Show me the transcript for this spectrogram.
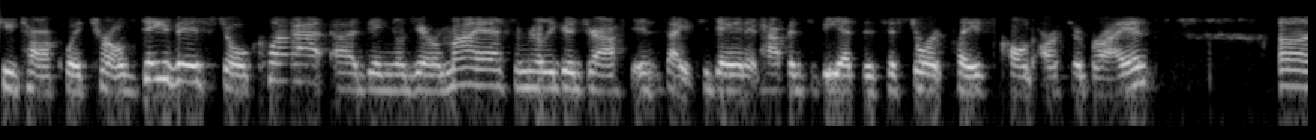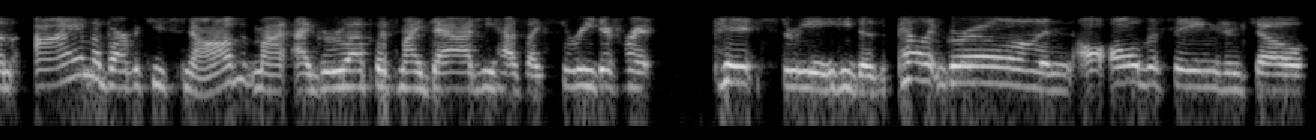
to talk with Charles Davis, Joel Klatt, uh, Daniel Jeremiah, some really good draft insight today, and it happened to be at this historic place called Arthur Bryant. Um, I am a barbecue snob. My I grew up with my dad. He has like three different pits. Three. He does a pellet grill and all, all the things, and so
